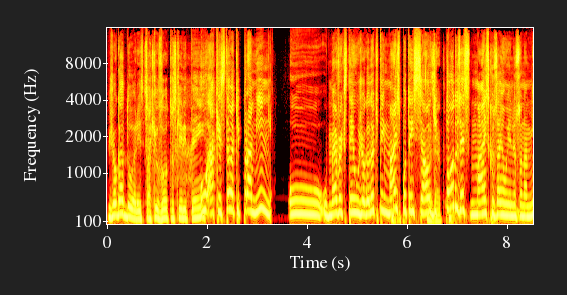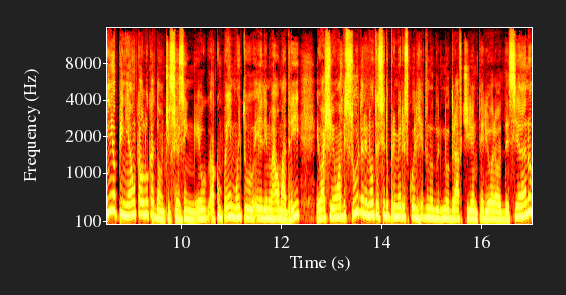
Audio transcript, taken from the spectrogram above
jogadores. Só que os outros que ele tem. O, a questão é que, para mim, o, o Mavericks tem o jogador que tem mais potencial Exato. de todos esses, mais que o Zion Williamson, na minha opinião, que é o Luca Doncic. Sim. Assim, eu acompanhei muito ele no Real Madrid. Eu achei um absurdo ele não ter sido o primeiro escolhido no, no draft anterior ao desse ano.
